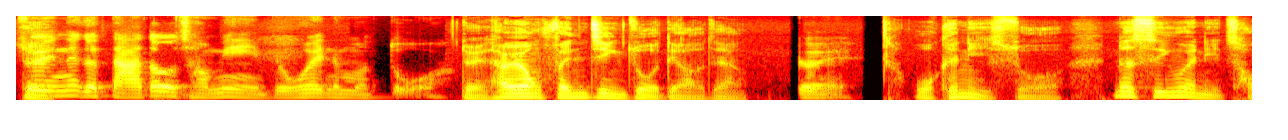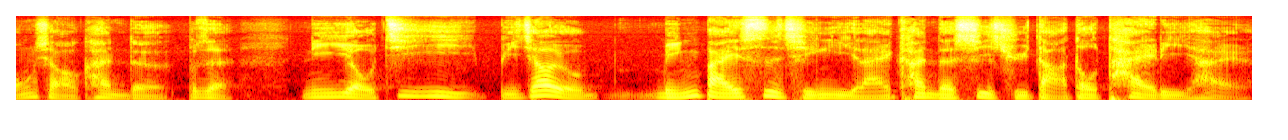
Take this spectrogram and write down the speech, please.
所以那个打斗场面也不会那么多。对，他会用分镜做掉这样。对，我跟你说，那是因为你从小看的不是你有记忆，比较有明白事情以来看的戏曲打斗太厉害了，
